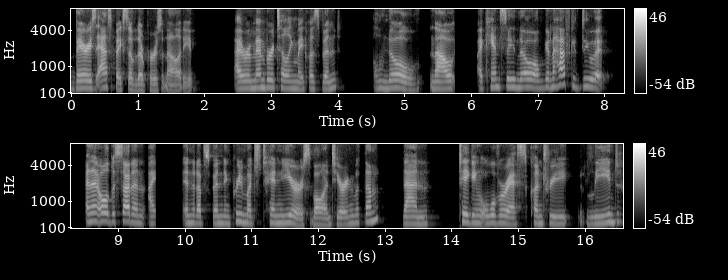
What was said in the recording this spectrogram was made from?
various aspects of their personality. I remember telling my husband, Oh no, now I can't say no. I'm going to have to do it. And then all of a sudden, I ended up spending pretty much 10 years volunteering with them, then taking over as country lead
